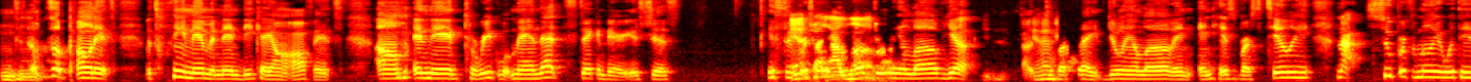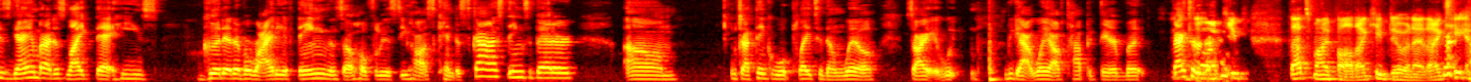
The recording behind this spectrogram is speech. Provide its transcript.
mm-hmm. to those opponents between them and then DK on offense. Um, and then Tariq, man, that secondary is just it's super. exciting. I love, love Julian Love. Yeah. Yeah. I was say Julian Love and, and his versatility. Not super familiar with his game, but I just like that he's good at a variety of things. And so hopefully the Seahawks can disguise things better. Um, which I think will play to them well. Sorry, we, we got way off topic there, but Back to the. I keep, that's my fault. I keep doing it. I keep.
